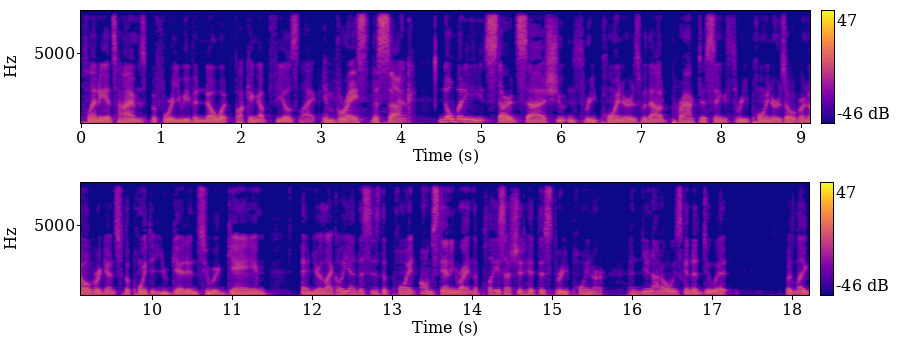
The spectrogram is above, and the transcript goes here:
plenty of times before you even know what fucking up feels like. Embrace the suck. Nobody starts uh, shooting three pointers without practicing three pointers over and over again. So the point that you get into a game and you're like, oh yeah, this is the point. Oh, I'm standing right in the place. I should hit this three pointer. And you're not always going to do it. But like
